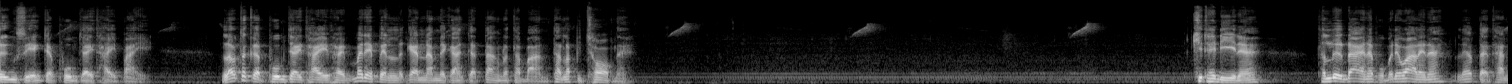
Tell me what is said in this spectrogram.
ดึงเสียงจากภูมิใจไทยไป แล้วถ้าเกิดภูมิใจไทยไทยไม่ได้เป็นแกนนำในการจัดตั้งรัฐบาล ท่านรับผิดชอบนะคิดให้ดีนะ ท่านเลือกได้นะ ผมไม่ได้ว่าเลยนะ แล้วแต่ท่าน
